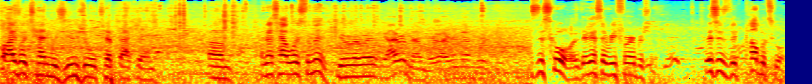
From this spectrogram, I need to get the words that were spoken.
Five or 10 was usual tip back then. Um, and that's how it was for me. Do You remember? Yeah, I remember. I remember. The school. I guess they refurbished it. This is the public school.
